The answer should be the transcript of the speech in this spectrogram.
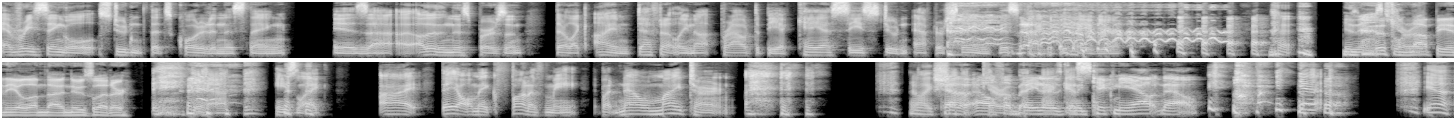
every single student that's quoted in this thing is uh, other than this person they're like i am definitely not proud to be a ksc student after seeing this kind of behavior His name is this will not be in the alumni newsletter. yeah. He's like, I they all make fun of me, but now my turn. They're like, shut Kappa up, Alpha Beta is going to kick me out now. yeah. Yeah.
